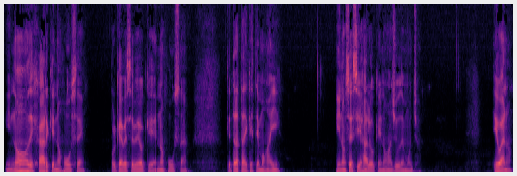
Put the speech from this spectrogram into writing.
y no dejar que nos use, porque a veces veo que nos usa que trata de que estemos ahí. Y no sé si es algo que nos ayude mucho. Y bueno,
